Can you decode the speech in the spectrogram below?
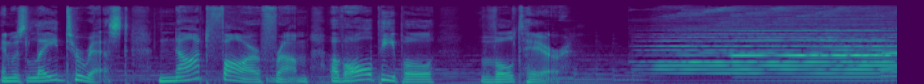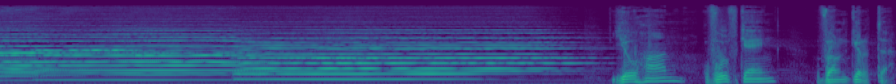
and was laid to rest not far from, of all people, Voltaire. Johann Wolfgang von Goethe.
